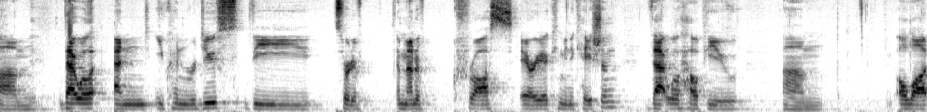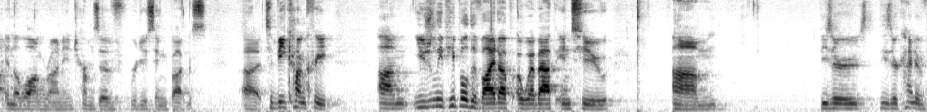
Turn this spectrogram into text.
um, that will, and you can reduce the sort of amount of cross-area communication, that will help you um, a lot in the long run in terms of reducing bugs. Uh, to be concrete, um, usually people divide up a web app into um, these are these are kind of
